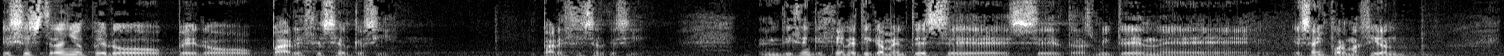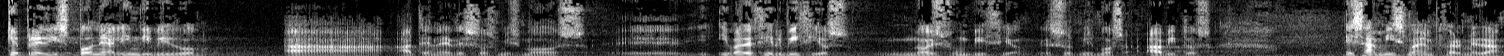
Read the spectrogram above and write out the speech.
es extraño, pero, pero parece ser que sí. Parece ser que sí. Dicen que genéticamente se, se transmiten eh, esa información que predispone al individuo a, tener esos mismos, eh, iba a decir vicios, no es un vicio, esos mismos hábitos, esa misma enfermedad,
